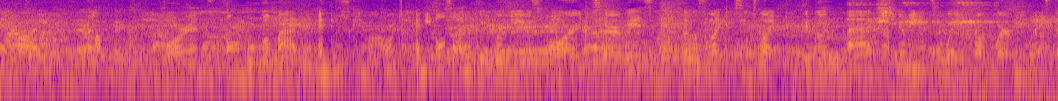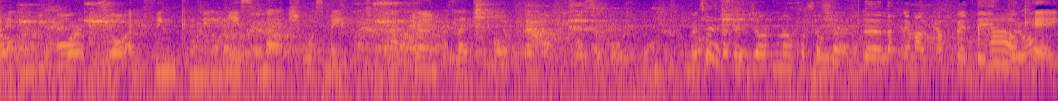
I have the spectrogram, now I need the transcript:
Cafe Florence on Google Maps. And this came out. And it also had good reviews for the service. So it was like, it seems like a good match. Two minutes away from where we were standing before. So I think this match was made to happen. Let's hope coffee also c'è il giorno cosa c'è? La crema al caffè dentro. Ah, ok.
